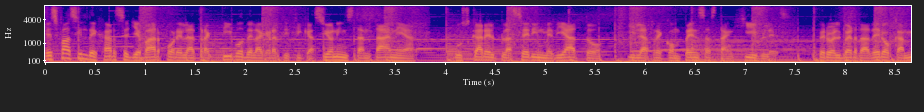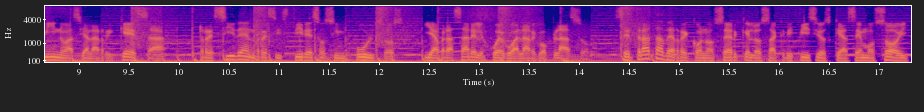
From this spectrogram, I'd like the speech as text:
Es fácil dejarse llevar por el atractivo de la gratificación instantánea, buscar el placer inmediato y las recompensas tangibles, pero el verdadero camino hacia la riqueza reside en resistir esos impulsos y abrazar el juego a largo plazo. Se trata de reconocer que los sacrificios que hacemos hoy,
